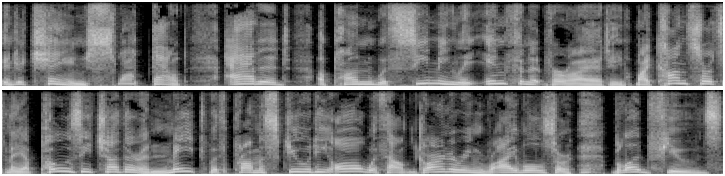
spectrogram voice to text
interchanged, swapped out, added upon with seemingly infinite variety. My consorts may oppose each other and mate with promiscuity, all without garnering rivals or blood feuds.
